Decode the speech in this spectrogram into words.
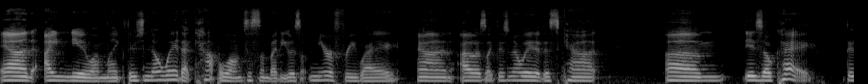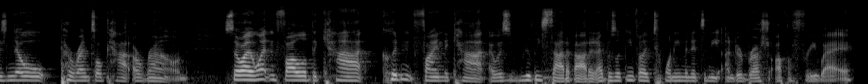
And I knew, I'm like, there's no way that cat belongs to somebody. It was near a freeway. And I was like, there's no way that this cat um, is okay. There's no parental cat around. So I went and followed the cat, couldn't find the cat. I was really sad about it. I was looking for like 20 minutes in the underbrush off a freeway.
